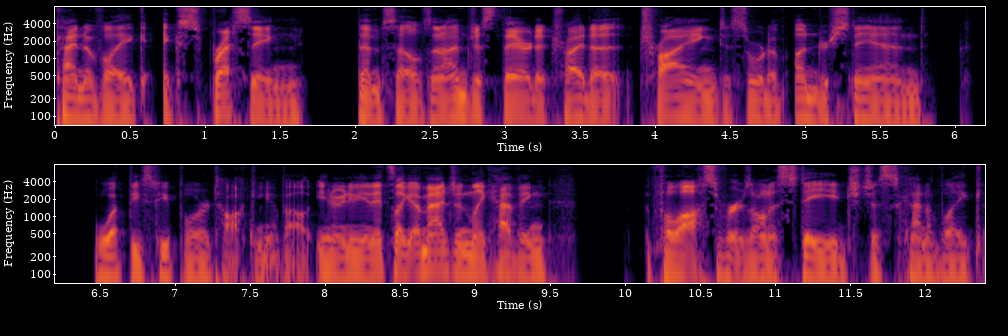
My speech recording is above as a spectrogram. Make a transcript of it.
kind of like expressing themselves. And I'm just there to try to, trying to sort of understand what these people are talking about. You know what I mean? It's like, imagine like having philosophers on a stage just kind of like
